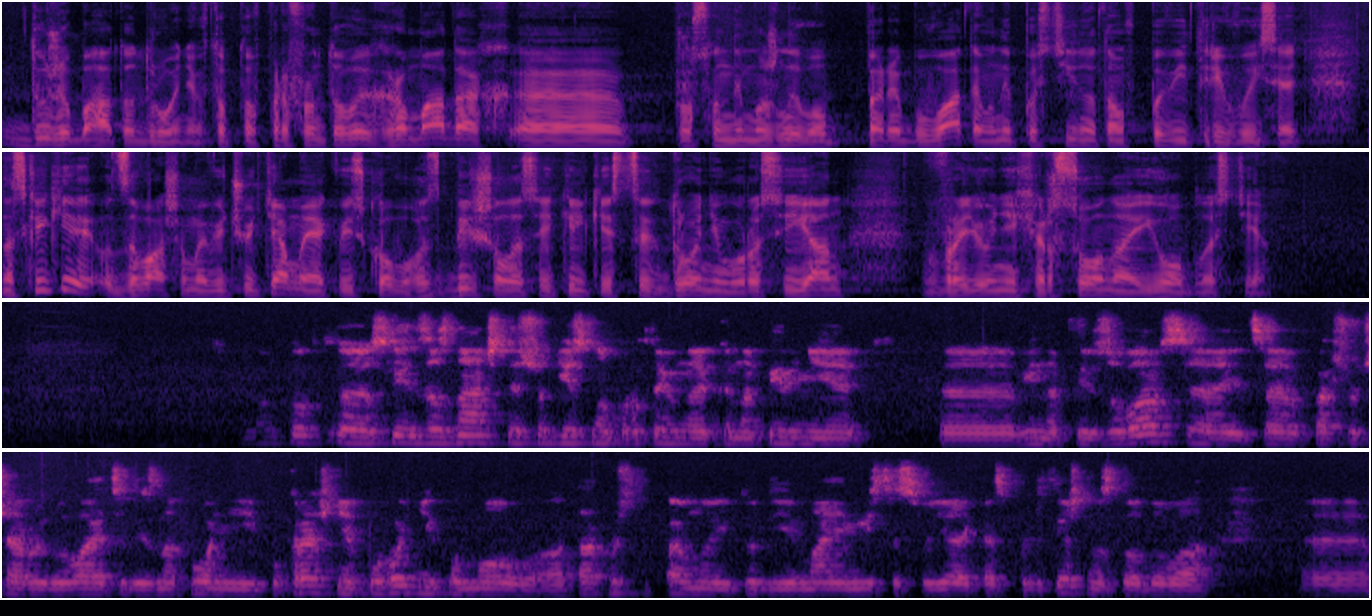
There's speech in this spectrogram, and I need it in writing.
дуже багато дронів. Тобто в прифронтових громадах е, просто неможливо перебувати. Вони постійно там в повітрі висять. Наскільки, за вашими відчуттями, як військового, збільшилася кількість цих дронів у росіян в районі Херсона і області? Тут е, слід зазначити, що дійсно противник на е, він активізувався, і це в першу чергу відбувається десь на фоні покращення погодних умов, а також певно і тут має місце своя якась політична складова. Е,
